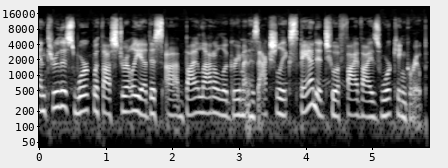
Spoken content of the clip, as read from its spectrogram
And through this work with Australia, this uh, bilateral agreement has actually expanded to a Five Eyes working group.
